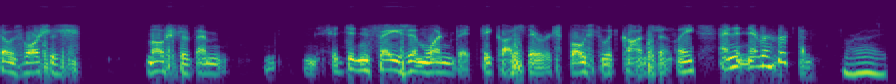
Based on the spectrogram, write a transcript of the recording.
Those horses, most of them, it didn't faze them one bit because they were exposed to it constantly, and it never hurt them. Right.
